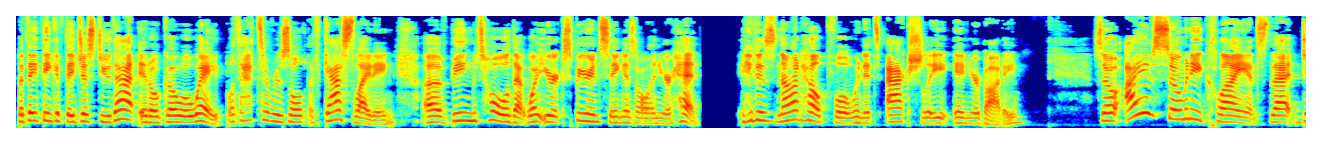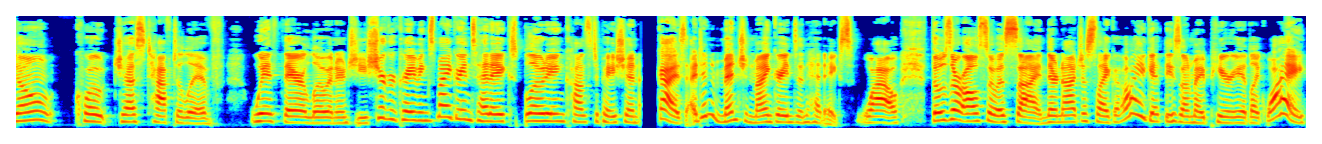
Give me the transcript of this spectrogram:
But they think if they just do that, it'll go away. Well, that's a result of gaslighting, of being told that what you're experiencing is all in your head. It is not helpful when it's actually in your body. So I have so many clients that don't quote, just have to live with their low energy sugar cravings, migraines, headaches, bloating, constipation. Guys, I didn't mention migraines and headaches. Wow. Those are also a sign. They're not just like, oh, I get these on my period. Like, why?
